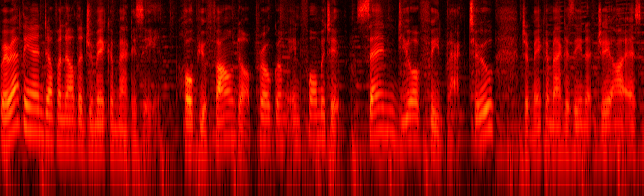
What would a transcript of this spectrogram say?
We're at the end of another Jamaica magazine. Hope you found our program informative. Send your feedback to Jamaica Magazine at jis.gov.jm.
